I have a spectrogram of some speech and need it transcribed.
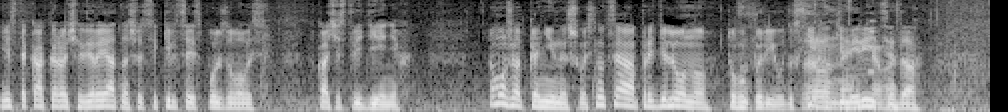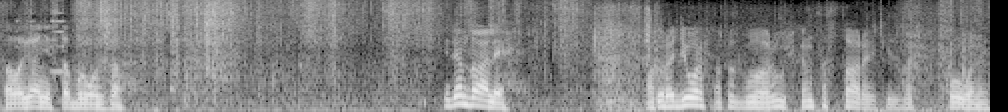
Є така, коротше, вероятність, що ці кільця використовувались в качестві денег. А може від каніни щось. Ну це определенно того періоду. Скільки кімерійці, да. Олов'яніста бронза. Йдемо далі. Шкуродьор. А тут була ручка, ну це старий якийсь бач, кований.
